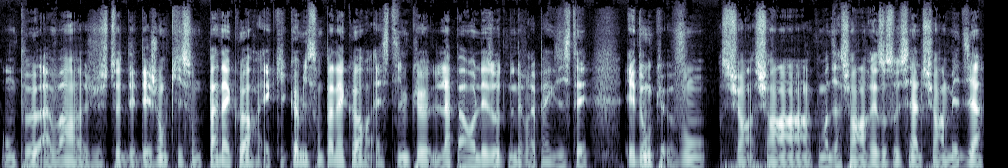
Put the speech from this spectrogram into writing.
on peut avoir euh, juste des, gens qui sont pas d'accord et qui, comme ils sont pas d'accord, estiment que la parole des autres ne devrait pas exister et donc vont sur, un comment dire sur un réseau social, sur un média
